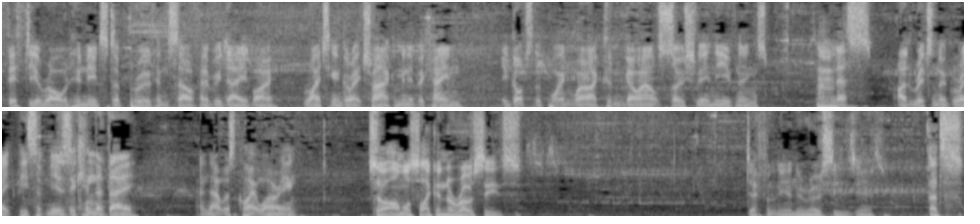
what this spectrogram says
50 year old who needs to prove himself every day by writing a great track. I mean, it became, it got to the point where I couldn't go out socially in the evenings hmm. unless I'd written a great piece of music in the day, and that was quite worrying. So almost like a neuroses. Definitely a neuroses, yes. That's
